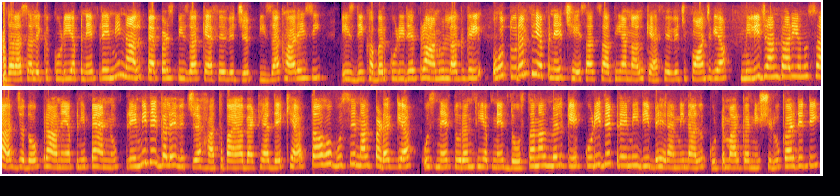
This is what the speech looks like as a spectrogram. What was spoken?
ਦਰਅਸਲ ਇੱਕ ਕੁੜੀ ਆਪਣੇ ਪ੍ਰੇਮੀ ਨਾਲ ਪੈਪਰਸ ਪੀਜ਼ਾ ਕੈਫੇ ਵਿੱਚ ਪੀਜ਼ਾ ਖਾ ਰਹੀ ਸੀ। ਇਸ ਦੀ ਖਬਰ ਕੁੜੀ ਦੇ ਭਰਾ ਨੂੰ ਲੱਗ ਗਈ। ਉਹ ਤੁਰੰਤ ਹੀ ਆਪਣੇ 6-7 ਸਾਥੀਆਂ ਨਾਲ ਕੈਫੇ ਵਿੱਚ ਪਹੁੰਚ ਗਿਆ। ਮਿਲੀ ਜਾਣਕਾਰੀ ਅਨੁਸਾਰ ਜਦੋਂ ਭਰਾ ਨੇ ਆਪਣੀ ਭੈਣ ਨੂੰ ਪ੍ਰੇਮੀ ਦੇ ਗਲੇ ਵਿੱਚ ਹੱਥ ਪਾਇਆ ਬੈਠਿਆ ਦੇਖਿਆ ਤਾਂ ਉਹ ਗੁੱਸੇ ਨਾਲ ਭੜਕ ਗਿਆ। ਉਸਨੇ ਤੁਰੰਤ ਹੀ ਆਪਣੇ ਦੋਸਤਾਂ ਨਾਲ ਮਿਲ ਕੇ ਕੁੜੀ ਦੇ ਪ੍ਰੇਮੀ ਦੀ ਬੇਰਹਿਮੀ ਨਾਲ ਕੁੱਟਮਾਰ ਕਰਨੀ ਸ਼ੁਰੂ ਕਰ ਦਿੱਤੀ।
